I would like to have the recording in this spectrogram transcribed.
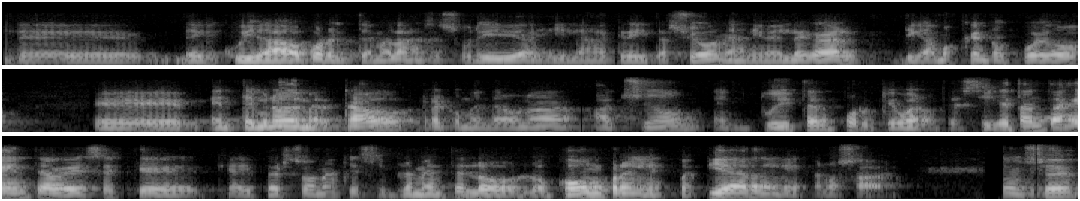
de, cuidado por el tema de las asesorías y las acreditaciones a nivel legal, digamos que no puedo, eh, en términos de mercado, recomendar una acción en Twitter porque, bueno, te sigue tanta gente a veces que, que hay personas que simplemente lo, lo, compran y después pierden y después no saben. Entonces,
